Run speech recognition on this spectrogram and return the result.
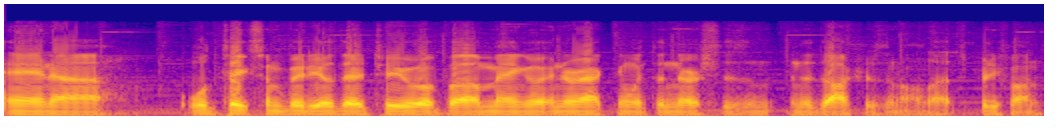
and uh, we'll take some video there too of uh, Mango interacting with the nurses and, and the doctors and all that. It's pretty fun.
